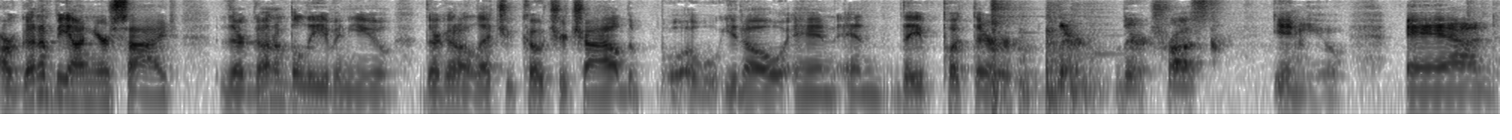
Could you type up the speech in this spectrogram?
are going to be on your side. They're going to believe in you. They're going to let you coach your child, you know, and and they've put their their their trust in you, and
